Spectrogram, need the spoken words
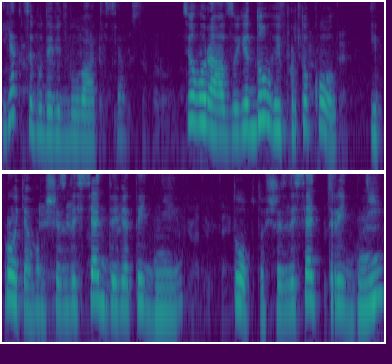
Як це буде відбуватися? Цього разу є довгий протокол, і протягом 69 днів, тобто 63 дні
